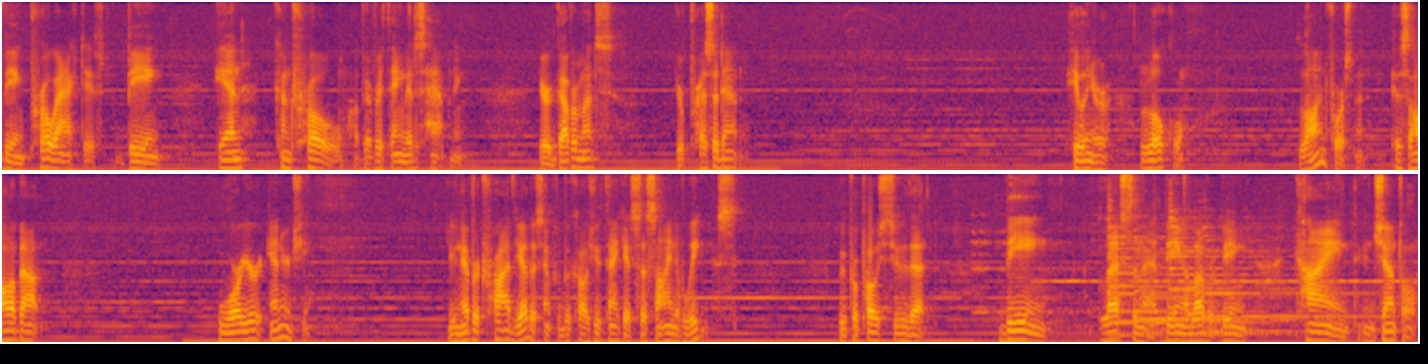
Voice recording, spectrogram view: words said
being proactive, being in control of everything that is happening. Your governments, your president, even your local law enforcement is all about warrior energy. You never try the other simply because you think it's a sign of weakness. We propose to you that being less than that, being a lover, being kind and gentle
